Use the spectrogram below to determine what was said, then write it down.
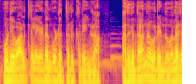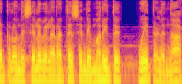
உங்களுடைய வாழ்க்கையில் இடம் கொடுத்திருக்கிறீங்களா? அதுக்கு தானே அவர் இந்த உலகத்தில் வந்து சிலுவையில் ரத்த சிந்தி மறித்து உயிர்த்தெழுந்தார்.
